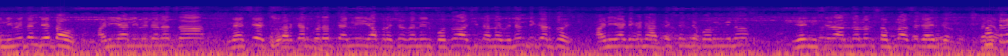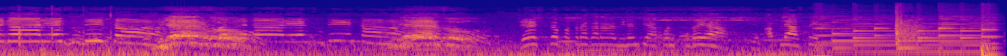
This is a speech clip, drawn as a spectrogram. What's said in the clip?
निवेदन देत आहोत. आणि या निवेदनाचा मेसेज सरकारपर्यंत त्यांनी या प्रशासनाने पोहोचवा अशी त्यांना विनंती करतोय. आणि या ठिकाणी अध्यक्षांच्या परवानगीनं हे निषेध आंदोलन संपलं असं जाहीर करतो. पत्रकार एक सुटीचा ज्येष्ठ पत्रकारांना विनंती आपण पुढे या. आपल्या हस्ते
